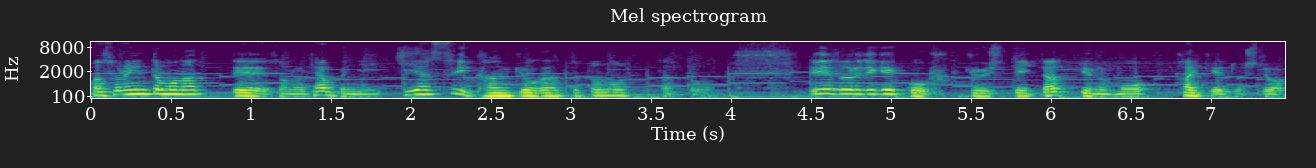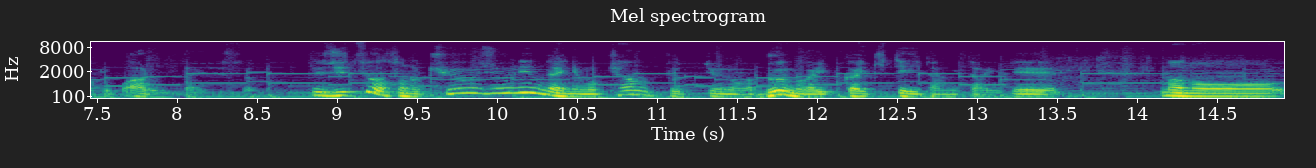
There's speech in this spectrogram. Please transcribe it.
まあ、それに伴ってそのキャンプに行きやすい環境が整ったと。でそれで結構普及していたっていうのも背景としては結構あるみたいです。で実はその90年代にもキャンプっていうのがブームが1回来ていたみたいで、まあ、あの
